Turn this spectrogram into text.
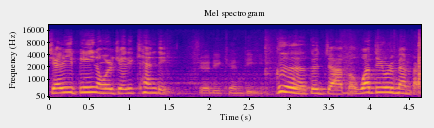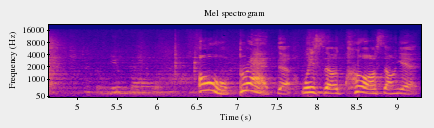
Jelly bean or jelly candy? Jelly candy. Good, good job. What do you remember? Oh, bread with a cross on it.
